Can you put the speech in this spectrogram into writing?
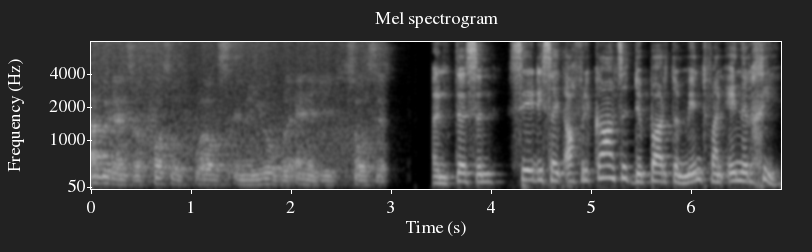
abundance of fossil fuels and renewable energy sources. Intussen sê die Suid-Afrikaanse Departement van Energie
